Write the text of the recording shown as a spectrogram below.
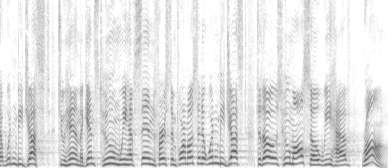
That wouldn't be just to him against whom we have sinned first and foremost, and it wouldn't be just to those whom also we have wronged.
